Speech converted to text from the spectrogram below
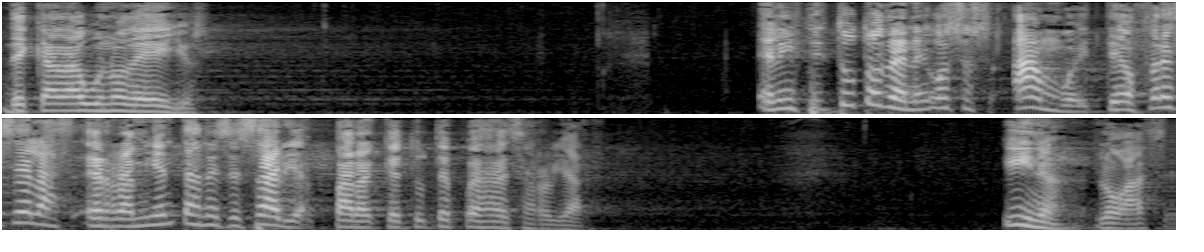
de cada uno de ellos. El Instituto de Negocios Amway te ofrece las herramientas necesarias para que tú te puedas desarrollar. INA lo hace.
